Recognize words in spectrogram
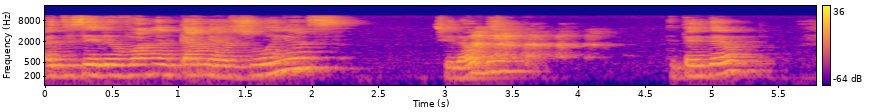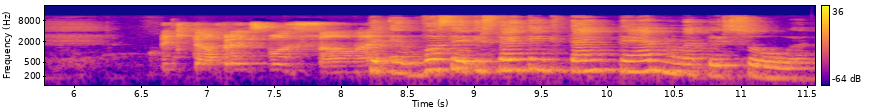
a dizer eu vou arrancar minhas unhas, tirar o bico. Entendeu? Ter uma predisposição, né? É, você, isso aí tem que estar interno na pessoa.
